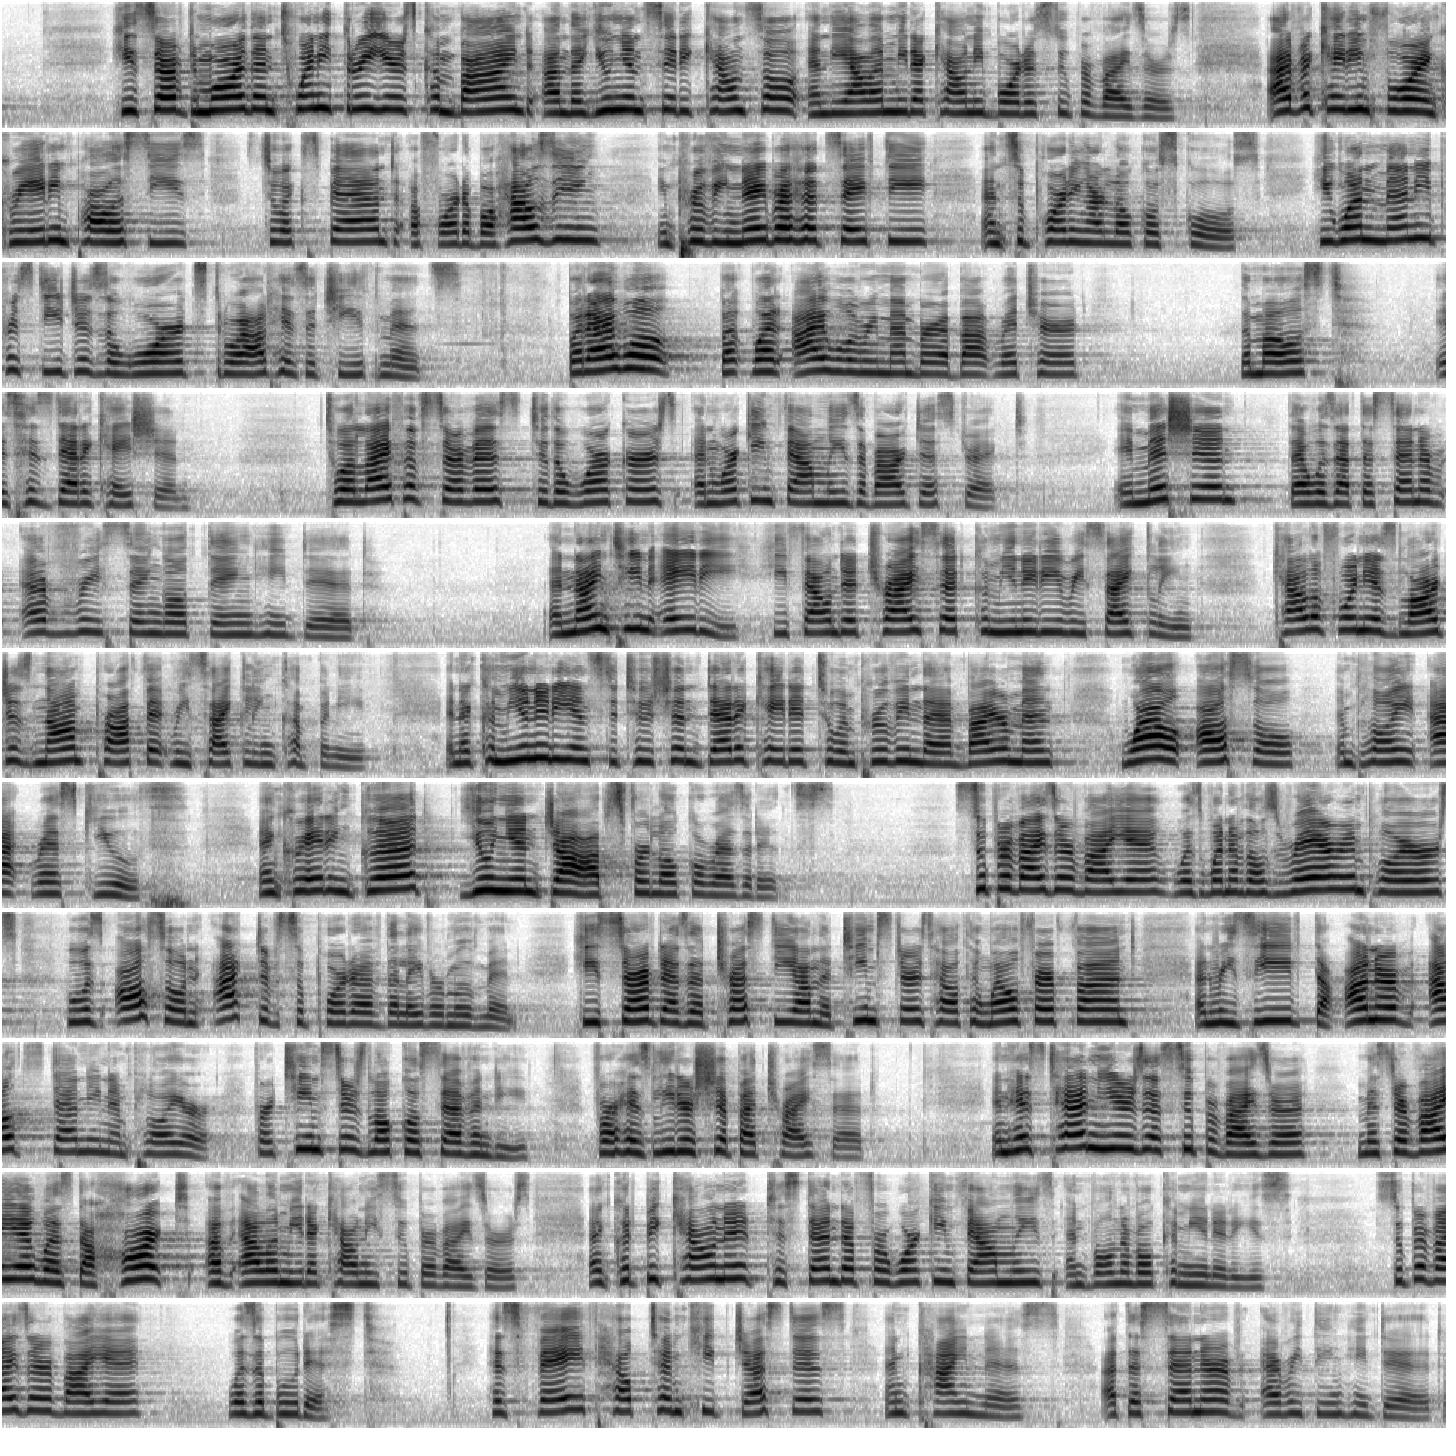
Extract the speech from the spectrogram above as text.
He served more than 23 years combined on the Union City Council and the Alameda County Board of Supervisors, advocating for and creating policies to expand affordable housing, improving neighborhood safety, and supporting our local schools. He won many prestigious awards throughout his achievements. But, I will, but what I will remember about Richard the most is his dedication to a life of service to the workers and working families of our district, a mission that was at the center of every single thing he did. In 1980, he founded Tri-CED Community Recycling, California's largest nonprofit recycling company, and a community institution dedicated to improving the environment while also employing at-risk youth and creating good union jobs for local residents. Supervisor Valle was one of those rare employers who was also an active supporter of the labor movement he served as a trustee on the Teamsters Health and Welfare Fund and received the honor of Outstanding Employer for Teamsters Local 70 for his leadership at Tri-CED. In his 10 years as supervisor, Mr. Valle was the heart of Alameda County supervisors and could be counted to stand up for working families and vulnerable communities. Supervisor Valle was a Buddhist. His faith helped him keep justice and kindness at the center of everything he did.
